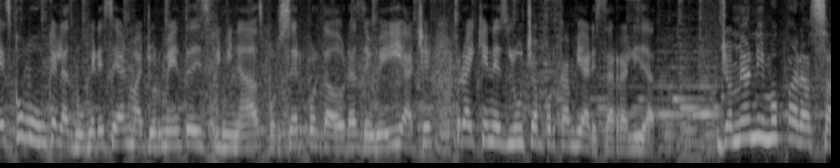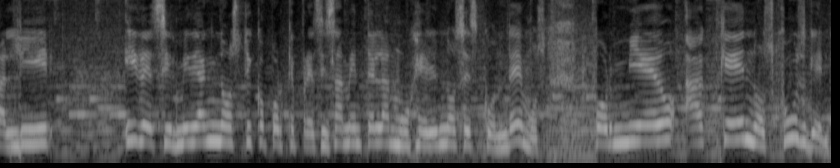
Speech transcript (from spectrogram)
Es común que las mujeres sean mayormente discriminadas por ser portadoras de VIH, pero hay quienes luchan por cambiar esta realidad. Yo me animo para salir y decir mi diagnóstico porque precisamente las mujeres nos escondemos por miedo a que nos juzguen,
